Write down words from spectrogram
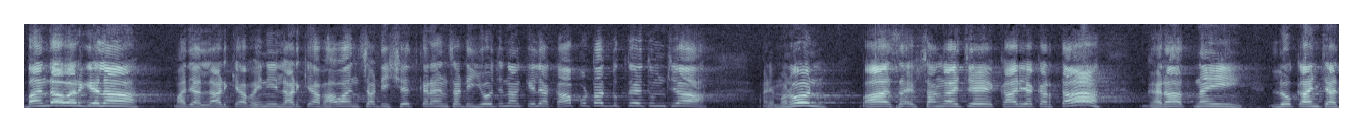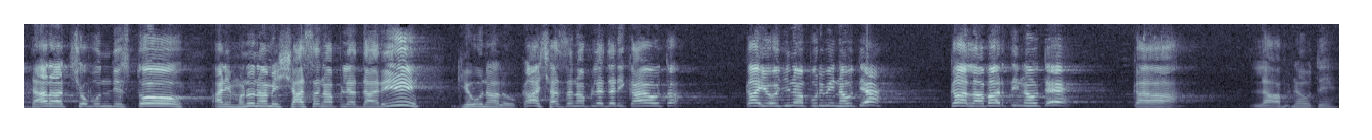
बांधावर गेला. माझ्या लाडक्या बहिणी लाडक्या भावांसाठी शेतकऱ्यांसाठी योजना केल्या का पोटात दुखतंय तुमच्या. आणि म्हणून बाळासाहेब सांगायचे कार्यकर्ता घरात नाही लोकांच्या दारात शोभून दिसतो. आणि म्हणून आम्ही शासन आपल्या दारी घेऊन आलो. का शासन आपल्या दारी? काय होतं? का योजना पूर्वी नव्हत्या? का लाभार्थी नव्हते? का लाभ नव्हते?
